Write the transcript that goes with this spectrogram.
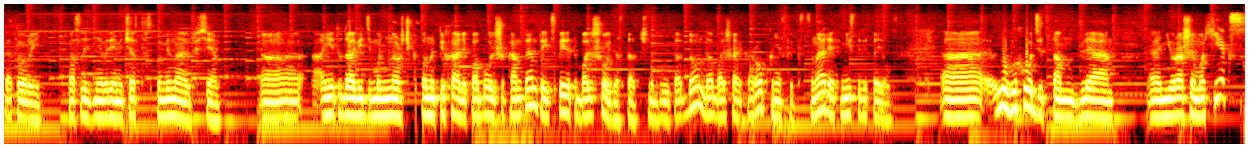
который в последнее время часто вспоминают все. А, они туда, видимо, немножечко понапихали побольше контента, и теперь это большой достаточно будет аддон, да, большая коробка, несколько сценариев, Mystery Tales. А, ну, выходит там для Ньюрашима Хекс,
